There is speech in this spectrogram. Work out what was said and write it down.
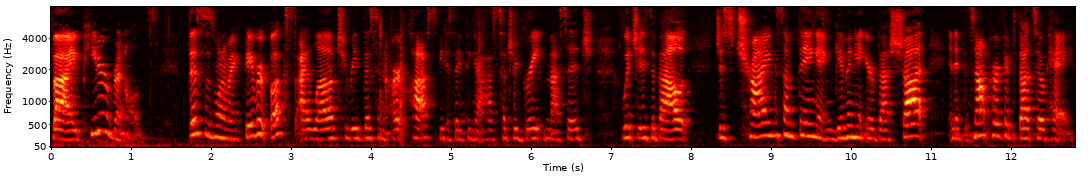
by Peter Reynolds. This is one of my favorite books. I love to read this in art class because I think it has such a great message, which is about just trying something and giving it your best shot. And if it's not perfect, that's okay.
